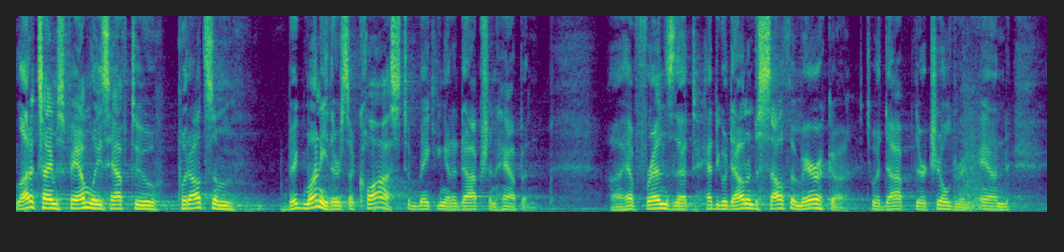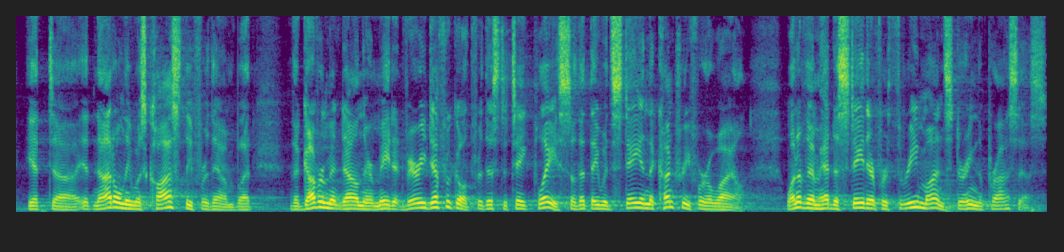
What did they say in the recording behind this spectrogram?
A lot of times, families have to put out some big money. There's a cost to making an adoption happen. I have friends that had to go down into South America to adopt their children, and it, uh, it not only was costly for them, but the government down there made it very difficult for this to take place so that they would stay in the country for a while. One of them had to stay there for three months during the process.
